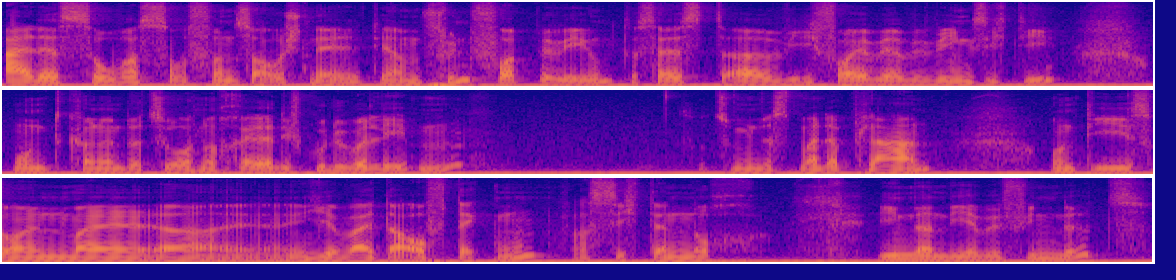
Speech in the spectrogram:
alle sowas von sauschnell. Die haben fünf Fortbewegung, das heißt, äh, wie die Feuerwehr bewegen sich die und können dazu auch noch relativ gut überleben. So zumindest mal der Plan. Und die sollen mal äh, hier weiter aufdecken, was sich denn noch in der Nähe befindet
